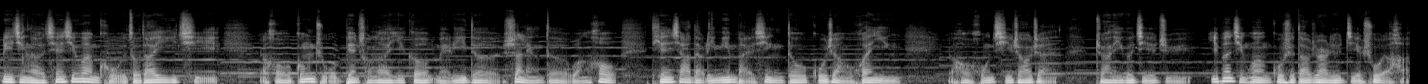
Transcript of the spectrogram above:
历尽了千辛万苦走到一起，然后公主变成了一个美丽的善良的王后，天下的黎民百姓都鼓掌欢迎。然后红旗招展，这样的一个结局，一般情况故事到这儿就结束了哈。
